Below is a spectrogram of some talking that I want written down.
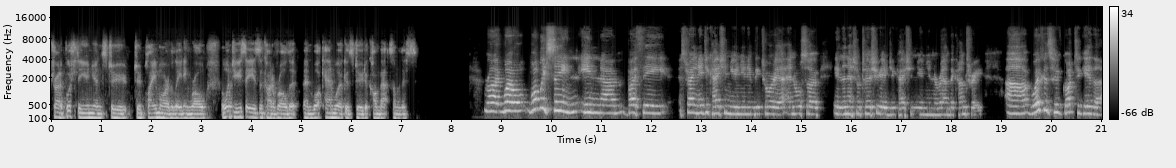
trying to push the unions to to play more of a leading role. What do you see as the kind of role that, and what can workers do to combat some of this? Right. Well, what we've seen in um, both the Australian Education Union in Victoria and also in the National Tertiary Education Union around the country, uh, workers who've got together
